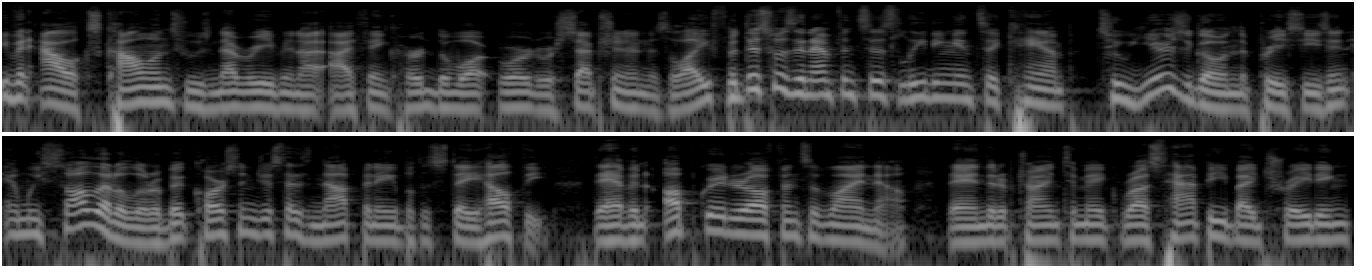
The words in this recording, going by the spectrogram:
even Alex Collins, who's never even, I, I think, heard the word reception in his life. But this was an emphasis leading into camp two years ago in the preseason, and we saw that a little bit. Carson just has not been able to stay healthy. They have an upgraded offensive line now. They ended up trying to make Russ happy by trading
